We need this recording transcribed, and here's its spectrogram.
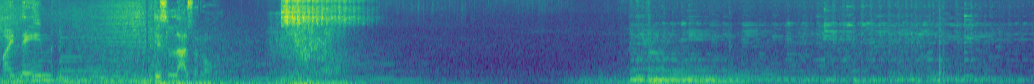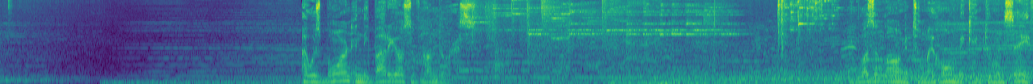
My name is Lazaro. Born in the barrios of Honduras. It wasn't long until my home became too unsafe.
